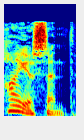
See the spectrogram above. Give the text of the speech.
Hyacinth.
